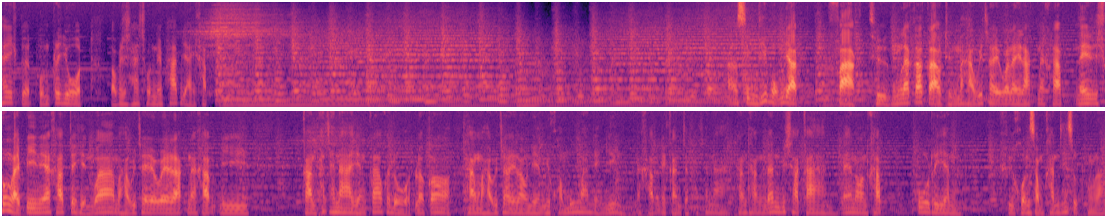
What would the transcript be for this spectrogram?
ให้เกิดผลประโยชน์ ต่อประชาชนในภาพใหญ่ครับสิ่งที่ผมอยาก ฝากถึงและก็กล่าวถึงมหาวิทยาลัยวลัยลักษณ์นะครับ ในช่วงหลายปีนี้ครับจะเห็นว่ามหาวิทยาลัยวลัยลักษณ์นะครับ มีการพัฒนาอย่างก้าวกระโดด แล้วก็ทางมหาวิทยาลัยเราเนี่ยมีความมุ่งมั่นอย่างยิ่งนะครับในการจะพัฒนาทางทางด้านวิชาการแน่นอนครับ ผู้เรียนคือคนสำคัญที่สุดของเรา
